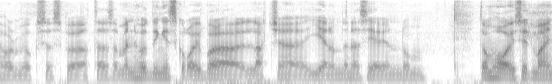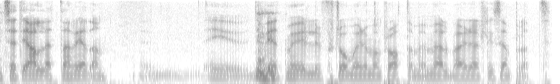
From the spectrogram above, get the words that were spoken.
har de ju också spöat alltså. Men Huddinge ska ju bara latcha igenom den här serien De, de har ju sitt mindset i allettan redan Eh, Det, Mm. vet man ju, eller förstår man ju när man pratar med Mellberg där till exempel att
